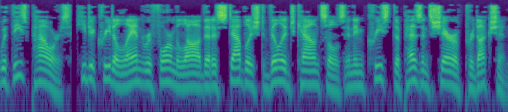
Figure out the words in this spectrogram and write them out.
With these powers, he decreed a land reform law that established village councils and increased the peasants' share of production.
